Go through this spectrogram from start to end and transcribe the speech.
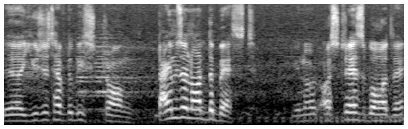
you just have to be strong times are not the best you know और स्ट्रेस बहुत है।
